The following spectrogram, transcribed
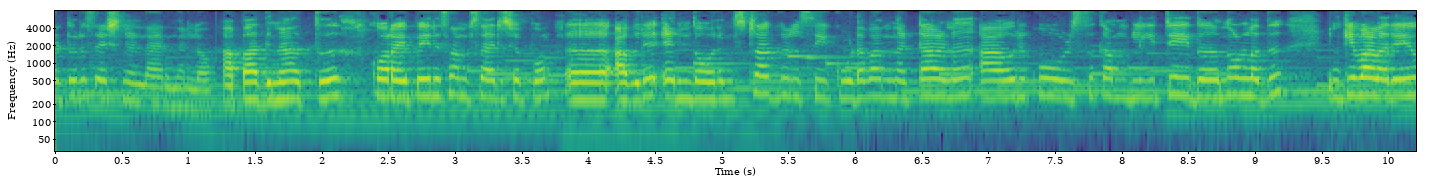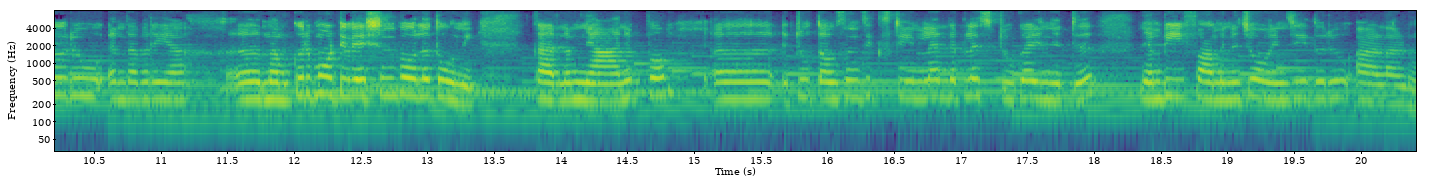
പറഞ്ഞിട്ടൊരു സെഷൻ ഉണ്ടായിരുന്നല്ലോ. അപ്പൊ അതിനകത്ത് കുറെ പേര് സംസാരിച്ചപ്പോൾ അവർ എന്തോരം സ്ട്രഗിൾസിൽ കൂടെ വന്നിട്ടാണ് ആ ഒരു കോഴ്സ് കംപ്ലീറ്റ് ചെയ്തതെന്നുള്ളത് എനിക്ക് വളരെ ഒരു എന്താ പറയാ നമുക്കൊരു മോട്ടിവേഷൻ പോലെ തോന്നി. കാരണം ഞാനിപ്പം ടു തൗസൻഡ് സിക്സ്റ്റീനിൽ എന്റെ പ്ലസ് ടു കഴിഞ്ഞിട്ട് ഞാൻ ബി ഫാമിന് ജോയിൻ ചെയ്തൊരു ആളാണ്.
